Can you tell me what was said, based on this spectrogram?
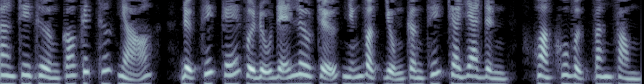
pantry thường có kích thước nhỏ, được thiết kế vừa đủ để lưu trữ những vật dụng cần thiết cho gia đình, hoặc khu vực văn phòng.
